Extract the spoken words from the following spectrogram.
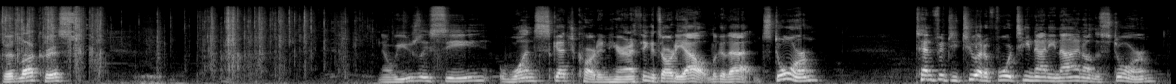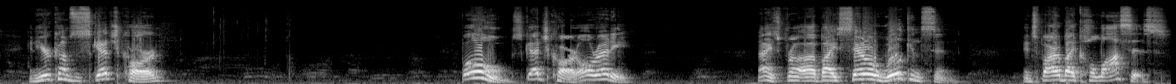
Good luck, Chris. Now, we usually see one sketch card in here, and I think it's already out. Look at that. Storm, 1052 out of 1499 on the Storm. And here comes a sketch card. Boom! Sketch card already. Nice. From uh, By Sarah Wilkinson. Inspired by Colossus.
